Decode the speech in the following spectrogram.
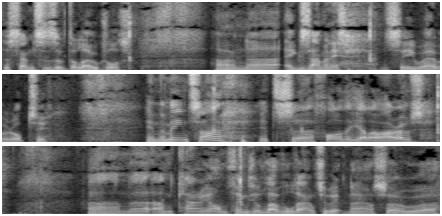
the senses of the locals, and uh, examine it and see where we're up to. In the meantime, it's uh, follow the yellow arrows and uh, and carry on. Things are levelled out a bit now, so uh,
